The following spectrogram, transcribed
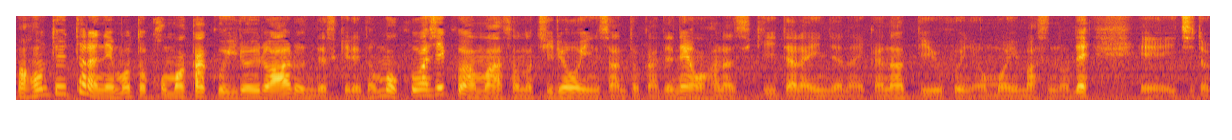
まあ本当言ったらね、もっと細かくいろいろあるんですけれども、詳しくはまあその治療院さんとかでね、お話聞いたらいいんじゃないかなっていう風に思いますので、えー、一度、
